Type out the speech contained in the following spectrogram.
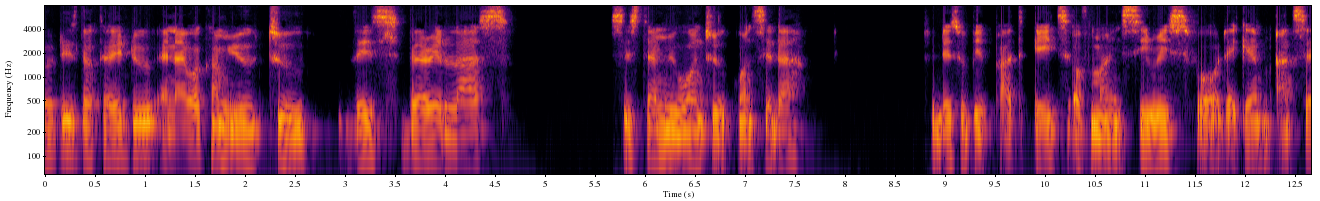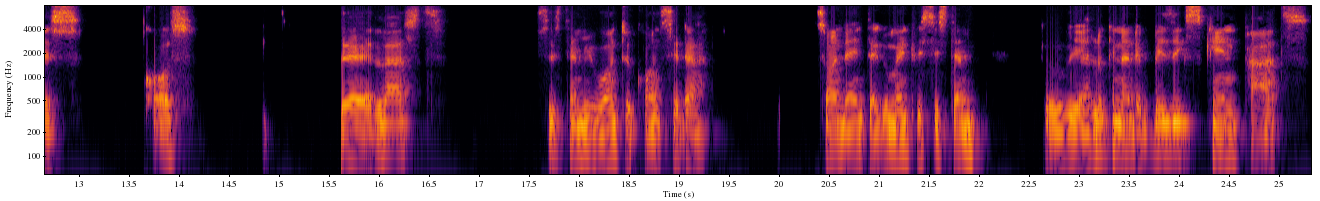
So this is Dr. Aidoo, and I welcome you to this very last system we want to consider. So this will be part eight of my series for the GEM access course. The last system we want to consider is on the integumentary system. So we are looking at the basic skin parts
